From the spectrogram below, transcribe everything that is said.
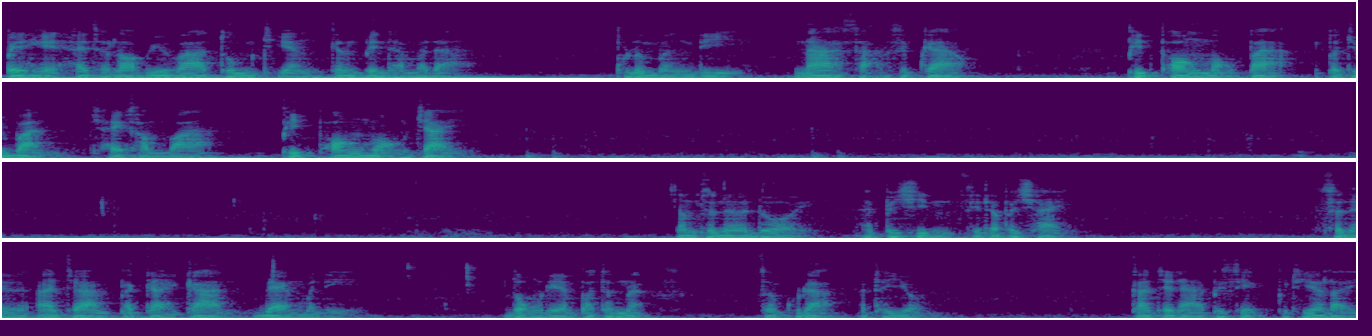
เป็นเหตุให้ทะเลาะวิวาททุ่มเถียงกันเป็นธรรมดาพลเมืองดีหน้า 39 ผิดพ้องหมองปาก ปัจจุบันใช้คำว่า ผิดพ้องหมองใจ นำเสนอโดยนายพิชินศิลปชัย เสนออาจารย์ประกายการแดงมณี โรงเรียนพัฒนาสงกุฎามัธยม การจนาพิเศษวิทยาลัย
